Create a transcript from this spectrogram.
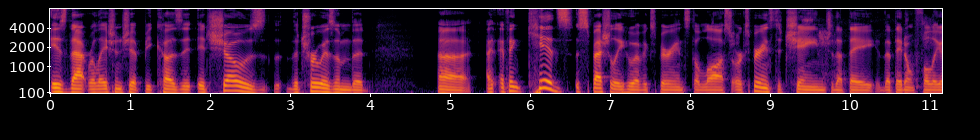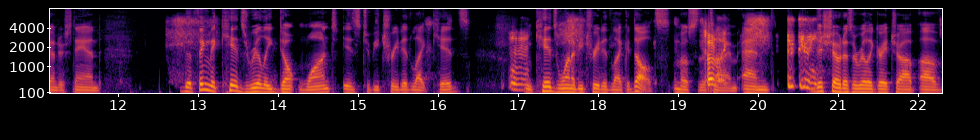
is that relationship because it, it shows the truism that uh, I, I think kids, especially who have experienced a loss or experienced a change that they that they don't fully understand, the thing that kids really don't want is to be treated like kids. Mhm. And kids want to be treated like adults most of the Totally. time. And this show does a really great job of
